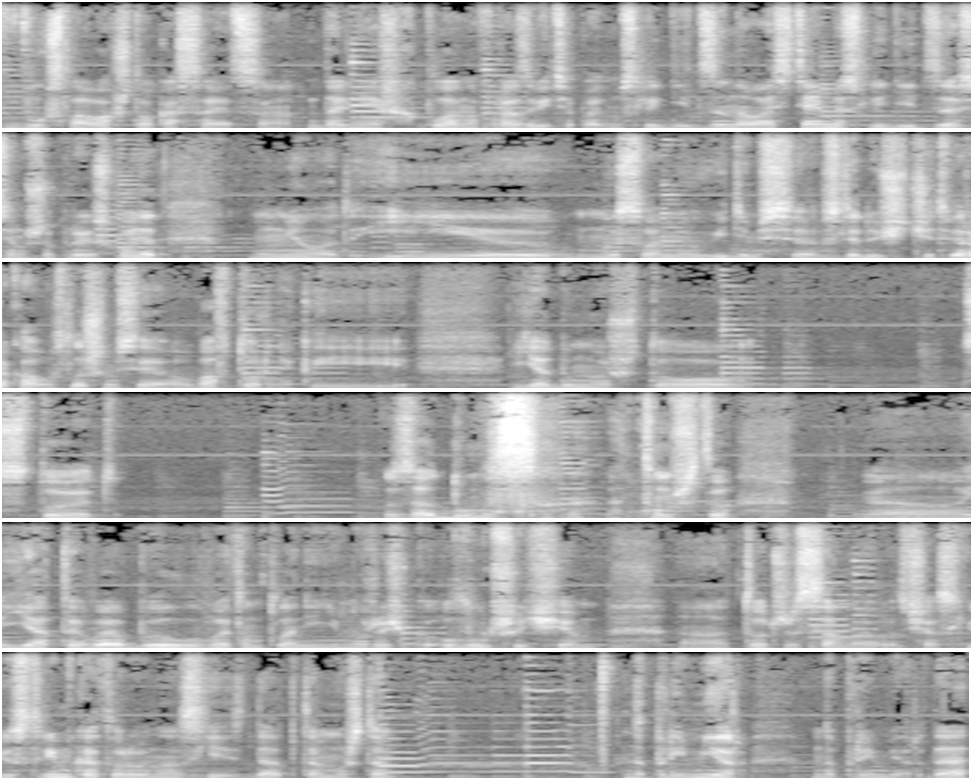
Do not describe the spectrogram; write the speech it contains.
в двух словах, что касается дальнейших планов развития. Поэтому следить за новостями, следить за всем, что происходит. Вот, и мы с вами увидимся в следующий четверг, а услышимся во вторник. И я думаю, что стоит задуматься о том, что э, я ТВ был в этом плане немножечко лучше, чем э, тот же самый вот сейчас Ustream, который у нас есть, да, потому что например, например, да,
